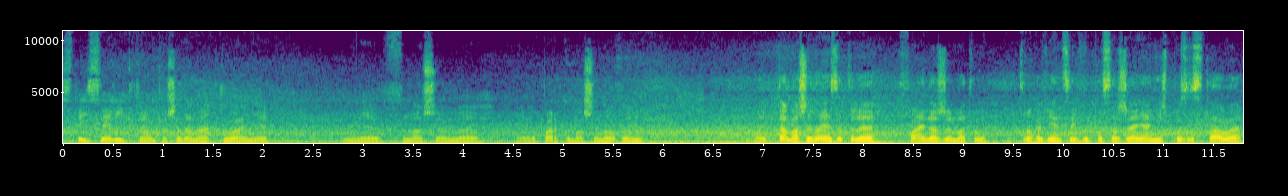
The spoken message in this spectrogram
z tej serii, którą posiadamy aktualnie w naszym e, parku maszynowym. Ta maszyna jest o tyle fajna, że ma tu trochę więcej wyposażenia niż pozostałe.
